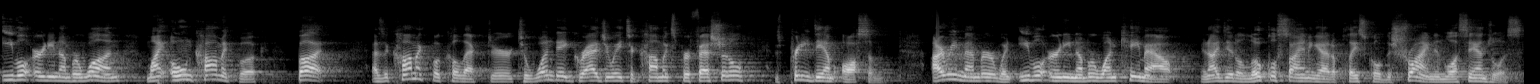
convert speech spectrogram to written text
Evil Ernie number one, my own comic book, but as a comic book collector to one day graduate to comics professional is pretty damn awesome. I remember when Evil Ernie number one came out and I did a local signing at a place called The Shrine in Los Angeles.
